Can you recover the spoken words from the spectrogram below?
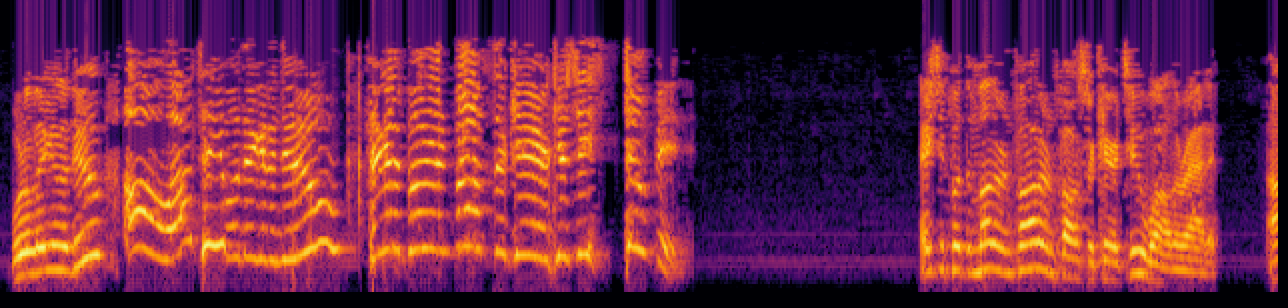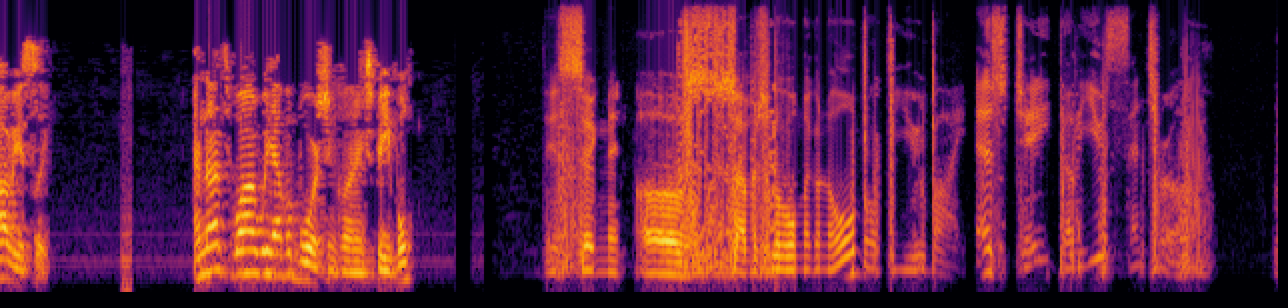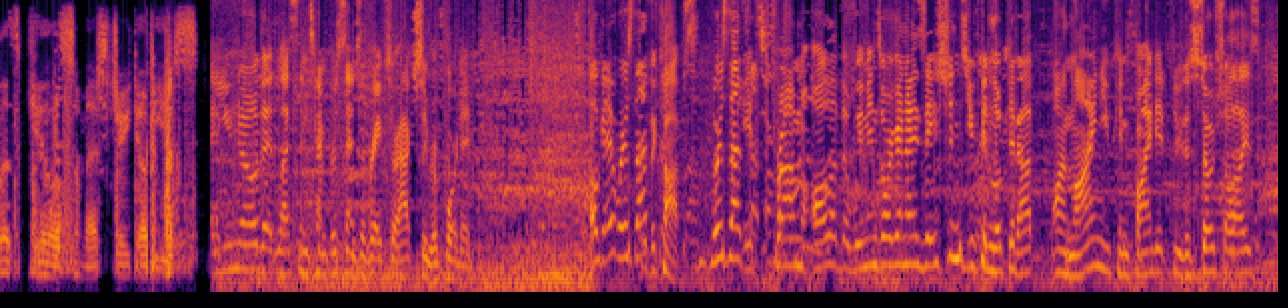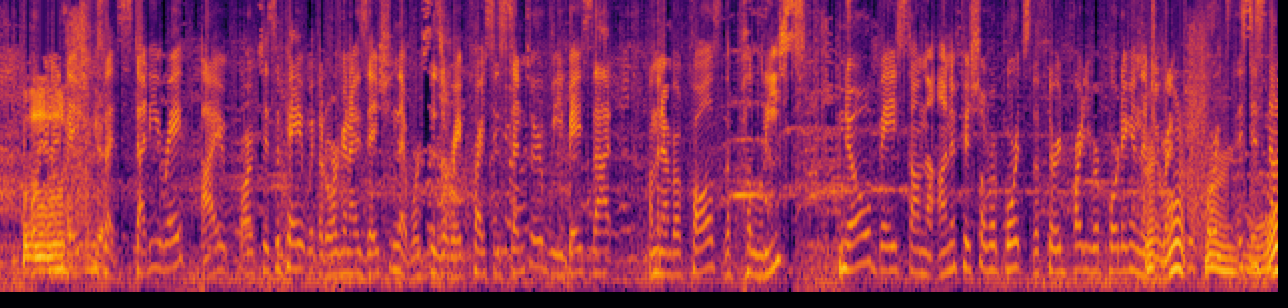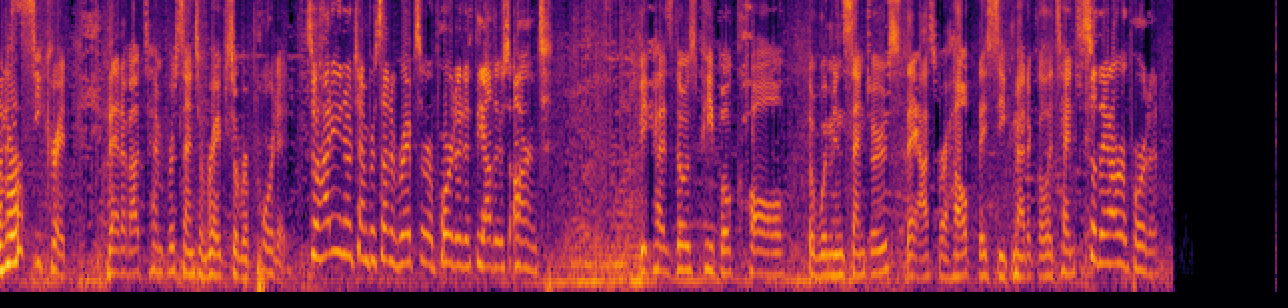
What are they gonna do? Oh, I'll tell you what they're gonna do. They're gonna put her in foster care because she's stupid. They should put the mother and father in foster care too while they're at it. Obviously. And that's why we have abortion clinics, people. This segment of Savage Little Omega Null brought to you by SJW Central. Let's kill some SJWs. You know that less than 10% of rapes are actually reported. Okay, where's that? The cops. Where's that? It's from all of the women's organizations. You can look it up online. You can find it through the socialized organizations that study rape. I participate with an organization that works as a rape crisis center. We base that on the number of calls. The police know based on the unofficial reports, the third party reporting, and the direct reports. This is not a secret that about 10% of rapes are reported. So how do you know 10% of rapes are reported if the others aren't? Because those people call the women's centers, they ask for help, they seek medical attention. So they are reported.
